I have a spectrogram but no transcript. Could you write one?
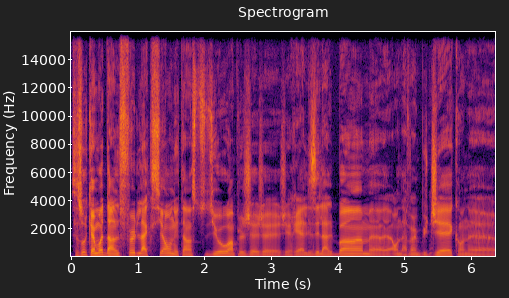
C'est sûr que moi, dans le feu de l'action, on était en studio. En plus, j'ai réalisé l'album. euh, on avait un budget qu'on a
